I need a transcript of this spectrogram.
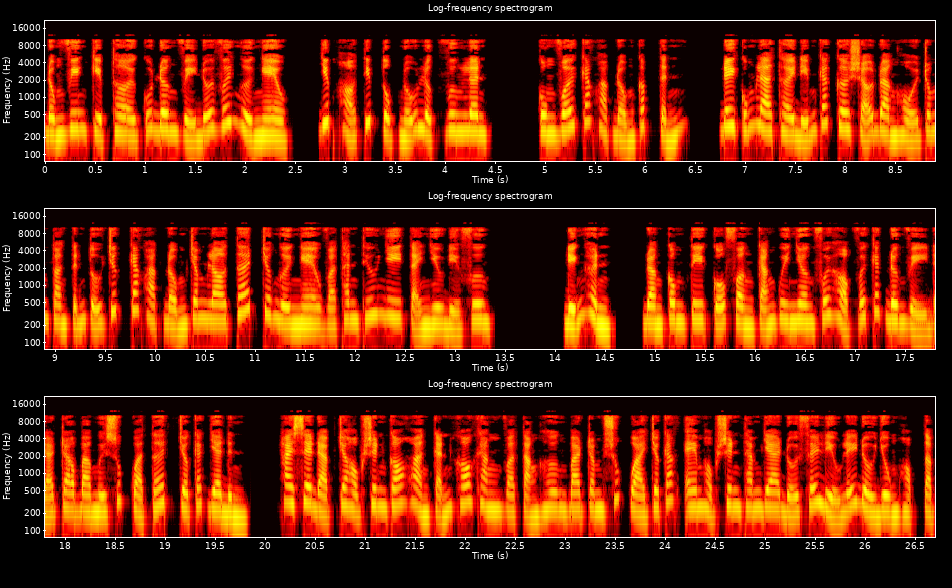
động viên kịp thời của đơn vị đối với người nghèo, giúp họ tiếp tục nỗ lực vươn lên. Cùng với các hoạt động cấp tỉnh, đây cũng là thời điểm các cơ sở đoàn hội trong toàn tỉnh tổ chức các hoạt động chăm lo Tết cho người nghèo và thanh thiếu nhi tại nhiều địa phương. Điển hình, đoàn công ty cổ phần Cảng Quy Nhơn phối hợp với các đơn vị đã trao 30 suất quà Tết cho các gia đình, hai xe đạp cho học sinh có hoàn cảnh khó khăn và tặng hơn 300 suất quà cho các em học sinh tham gia đổi phế liệu lấy đồ dùng học tập,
